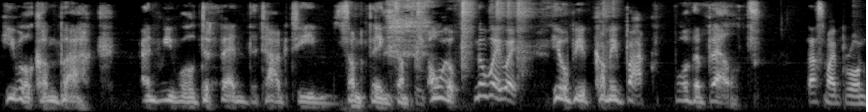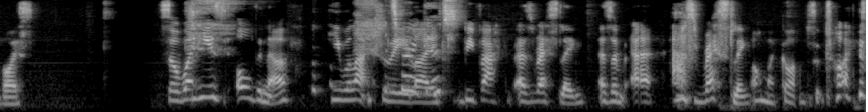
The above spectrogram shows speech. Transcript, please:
he will come back and we will defend the tag team. Something, something. Oh no, no, wait, wait, he'll be coming back for the belt. That's my Braun voice. So when he's old enough, he will actually like good. be back as wrestling as a uh, as wrestling. Oh my god, I'm so tired.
